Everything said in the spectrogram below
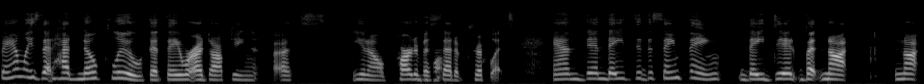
families that had no clue that they were adopting a you know part of a set of triplets. And then they did the same thing. They did but not not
